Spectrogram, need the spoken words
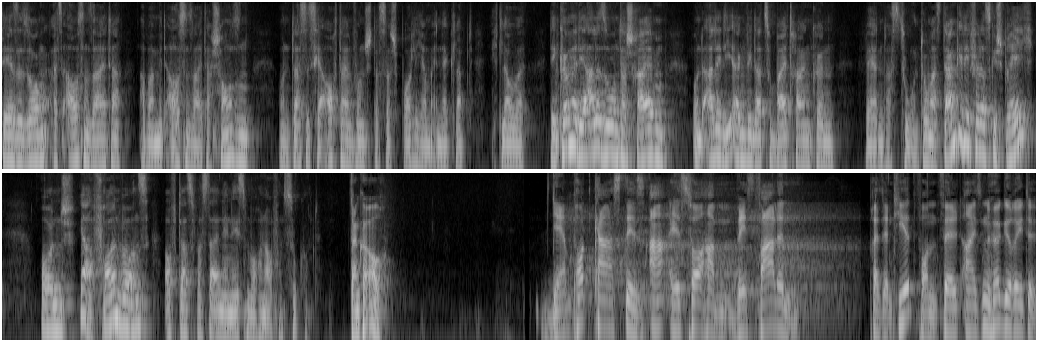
der Saison als Außenseiter, aber mit Außenseiter-Chancen. Und das ist ja auch dein Wunsch, dass das sportlich am Ende klappt. Ich glaube, den können wir dir alle so unterschreiben und alle, die irgendwie dazu beitragen können, werden das tun. Thomas, danke dir für das Gespräch und ja, freuen wir uns auf das, was da in den nächsten Wochen auf uns zukommt. Danke auch. Der Podcast des ASV Hamm Westfalen. Präsentiert von Feldeisen Hörgeräte.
